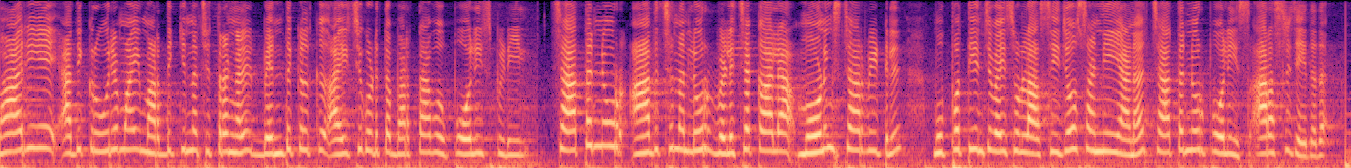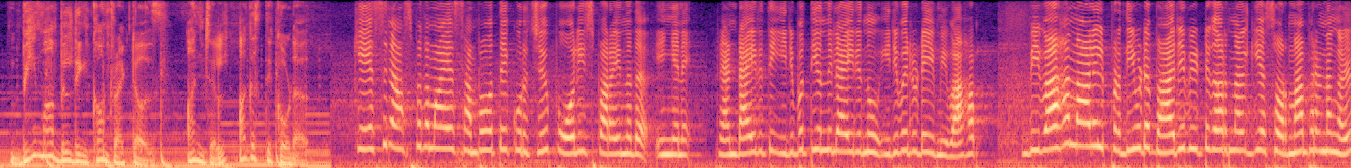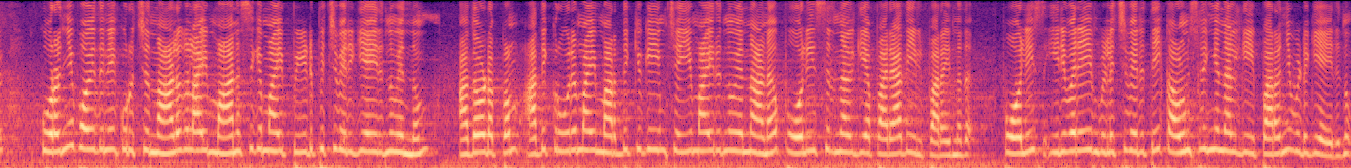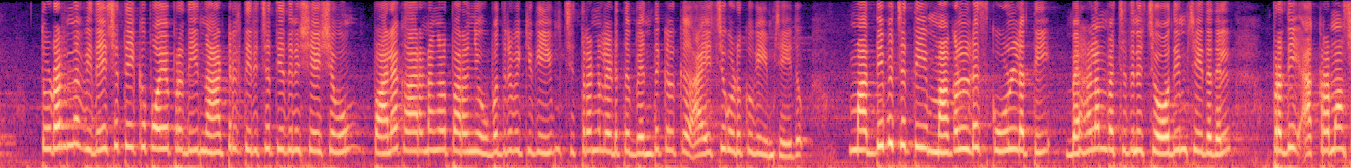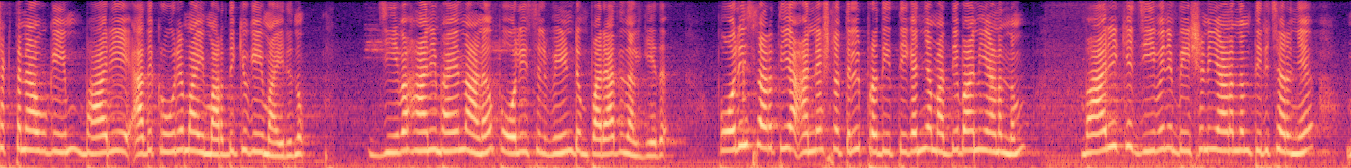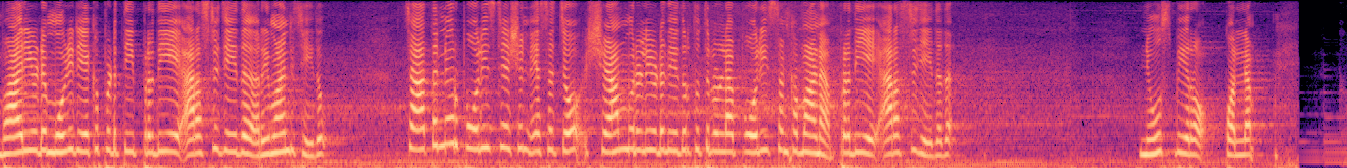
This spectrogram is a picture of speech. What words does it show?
ഭാര്യയെ അതിക്രൂരമായി മർദ്ദിക്കുന്ന ചിത്രങ്ങൾ ബന്ധുക്കൾക്ക് അയച്ചു കൊടുത്ത ഭർത്താവ് പോലീസ് പിടിയിൽ. ചാത്തന്നൂർ ആദിച്ചനല്ലൂർ വെളിച്ചക്കാല മോർണിംഗ് സ്റ്റാർ വീട്ടിൽ മുപ്പത്തിയഞ്ച് വയസ്സുള്ള സിജോ സണ്ണിയെയാണ് ചാത്തന്നൂർ പോലീസ് അറസ്റ്റ് ചെയ്തത്. Bhima building contractors Anchal Agasthikode. കേസിനാസ്പദമായ സംഭവത്തെക്കുറിച്ച് പോലീസ് പറയുന്നത് ഇങ്ങനെ. രണ്ടായിരത്തി ഇരുപത്തിയൊന്നിലായിരുന്നു ഇരുവരുടെയും വിവാഹം. വിവാഹനാളിൽ പ്രതിയുടെ ഭാര്യ വീട്ടുകാർ നൽകിയ സ്വർണാഭരണങ്ങൾ കുറഞ്ഞു പോയതിനെക്കുറിച്ച് നാളുകളായി മാനസികമായി പീഡിപ്പിച്ചു വരികയായിരുന്നുവെന്നും അതോടൊപ്പം അതിക്രൂരമായി മർദ്ദിക്കുകയും ചെയ്യുമായിരുന്നു എന്നാണ് പോലീസിൽ നൽകിയ പരാതിയിൽ പറയുന്നത്. പോലീസ് ഇരുവരെയും വിളിച്ചു വരുത്തി കൗൺസിലിംഗ് നൽകി പറഞ്ഞുവിടുകയായിരുന്നു തുടർന്ന് വിദേശത്തേക്ക് പോയ പ്രതി നാട്ടിൽ തിരിച്ചെത്തിയതിനു ശേഷവും പല കാരണങ്ങൾ പറഞ്ഞ് ഉപദ്രവിക്കുകയും ചിത്രങ്ങളെടുത്ത് ബന്ധുക്കൾക്ക് അയച്ചു കൊടുക്കുകയും ചെയ്തു. മദ്യപിച്ചെത്തി മകളുടെ സ്കൂളിലെത്തി ബഹളം വച്ചതിന് ചോദ്യം ചെയ്തതിൽ പ്രതി അക്രമാസക്തനാവുകയും ഭാര്യയെ അതിക്രൂരമായി മർദ്ദിക്കുകയുമായിരുന്നു. ജീവഹാനി ഭയന്നാണ് പോലീസിൽ വീണ്ടും പരാതി നൽകിയത്. പോലീസ് നടത്തിയ അന്വേഷണത്തിൽ പ്രതി തികഞ്ഞ മദ്യപാനിയാണെന്നും ഭാര്യയ്ക്ക് ജീവന് ഭീഷണിയാണെന്നും തിരിച്ചറിഞ്ഞ് ഭാര്യയുടെ മൊഴി രേഖപ്പെടുത്തി പ്രതിയെ അറസ്റ്റ് ചെയ്ത് റിമാൻഡ് ചെയ്തു. Chathannoor police station S HO Shyam മുരളിയുടെ നേതൃത്വത്തിലുള്ള പോലീസ് സംഘമാണ് പ്രതിയെ അറസ്റ്റ് ചെയ്തത്. News bureau Kollam.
